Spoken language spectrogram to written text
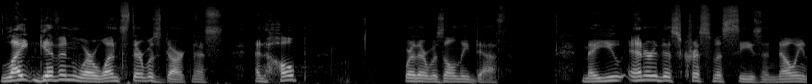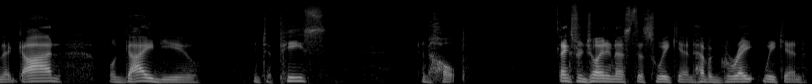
Light given where once there was darkness, and hope where there was only death. May you enter this Christmas season knowing that God will guide you into peace and hope. Thanks for joining us this weekend. Have a great weekend.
